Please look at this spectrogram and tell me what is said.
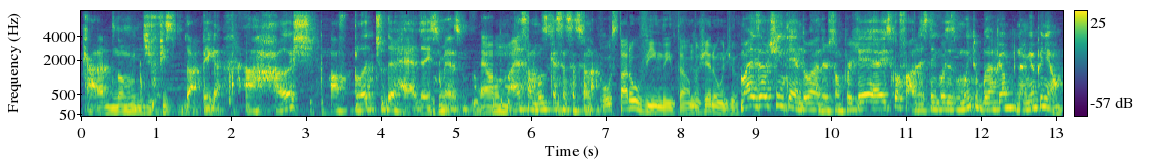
cara, nome difícil da pega. A Rush of Blood to the Head, é isso mesmo. É uma, essa música é sensacional. Vou estar ouvindo então, no gerúndio. Mas eu te entendo, Anderson, porque é isso que eu falo. Eles têm coisas muito, na minha, na minha opinião,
